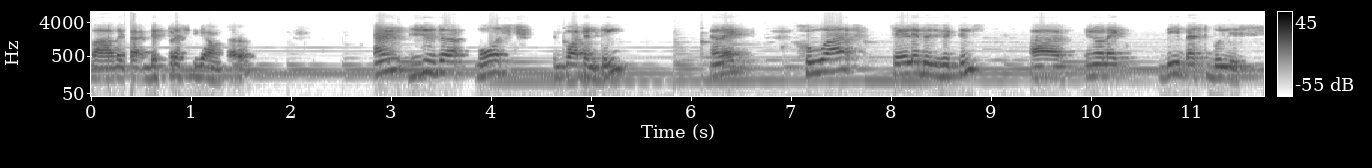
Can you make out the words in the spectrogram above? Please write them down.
బాధగా డిప్రెస్డ్గా ఉంటారు. And this is the most important thing like who are child abuse victims are you know like the best bullies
